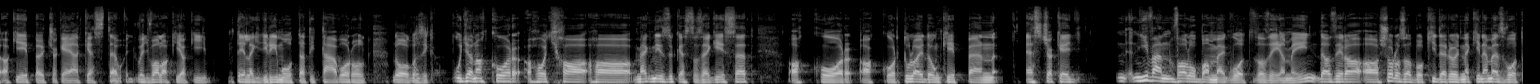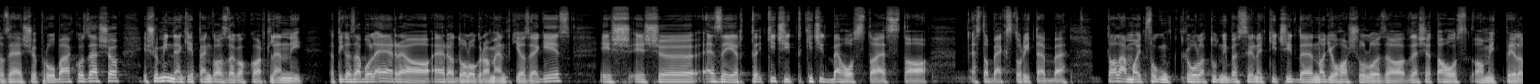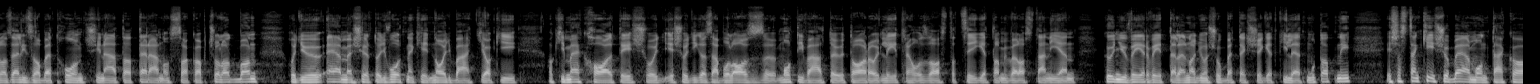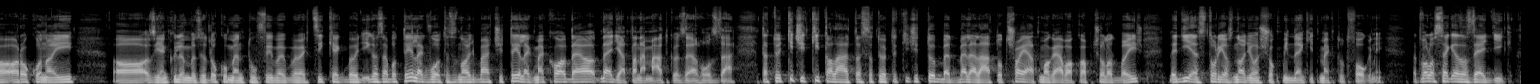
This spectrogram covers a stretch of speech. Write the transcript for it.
aki éppen csak elkezdte, vagy, vagy valaki, aki tényleg egy remote, tehát itt távolról dolgozik. Ugyanakkor, hogyha ha megnézzük ezt az egészet, akkor, akkor tulajdonképpen ez csak egy Nyilván valóban megvolt az élmény, de azért a, a sorozatból kiderül, hogy neki nem ez volt az első próbálkozása, és ő mindenképpen gazdag akart lenni. Tehát igazából erre a, erre a dologra ment ki az egész, és, és ezért kicsit, kicsit behozta ezt a, ezt a backstory-t ebbe. Talán majd fogunk róla tudni beszélni egy kicsit, de nagyon hasonló ez az eset ahhoz, amit például az Elizabeth Holmes csinálta a Teránosszal kapcsolatban, hogy ő elmesélte, hogy volt neki egy nagybátyja, aki, aki meghalt, és hogy, és hogy igazából az motiválta őt arra, hogy létrehozza azt a céget, amivel aztán ilyen könnyű vérvétele nagyon sok betegséget ki lehet mutatni, és aztán később elmondták a, a rokonai az ilyen különböző dokumentumfilmekben, meg cikkekben, hogy igazából tényleg volt ez a nagybácsi, tényleg meghalt, de, egyáltalán nem állt közel hozzá. Tehát ő egy kicsit kitalálta ezt a történet, kicsit többet belelátott saját magával kapcsolatban is, de egy ilyen sztori az nagyon sok mindenkit meg tud fogni. Tehát valószínűleg ez az egyik.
